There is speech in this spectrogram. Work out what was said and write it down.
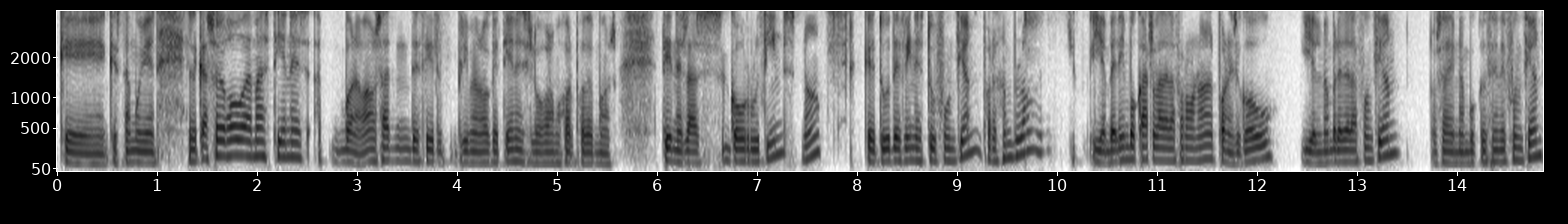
que, que están muy bien. En el caso de Go además tienes, bueno, vamos a decir primero lo que tienes y luego a lo mejor podemos, tienes las Go routines, ¿no? Que tú defines tu función, por ejemplo, y, y en vez de invocarla de la forma normal pones Go y el nombre de la función, o sea, hay una invocación de función,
